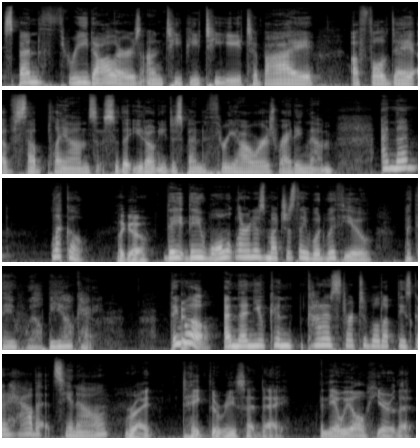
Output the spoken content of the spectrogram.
Spend $3 on TPT to buy a full day of sub plans so that you don't need to spend three hours writing them. And then let go. Let go. They they won't learn as much as they would with you, but they will be okay. They will. And then you can kind of start to build up these good habits, you know? Right. Take the reset day. And yeah, we all hear that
